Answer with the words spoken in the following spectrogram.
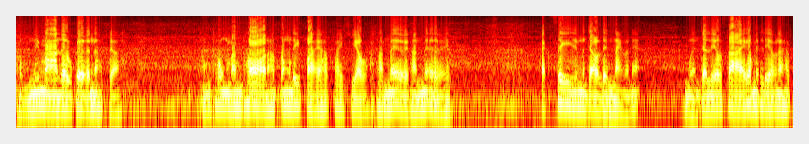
ผมนี่มาเร็วเกินนะครับเดี๋ยวทั้งทงทั้งท่อนะครับ ต้องรีบไปครับไฟเขียวทันไม่เอ่ยทันไม่เอ่ยแท็กซี่นี่มันจะเอาเลนไหนวะเนี่ย เหมือนจะเลี้ยวซ้ายก็ไม่เลี้ยวนะครับ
